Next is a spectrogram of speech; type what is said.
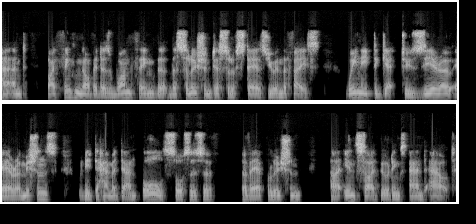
And by thinking of it as one thing, the, the solution just sort of stares you in the face. We need to get to zero air emissions. We need to hammer down all sources of, of air pollution uh, inside buildings and out.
